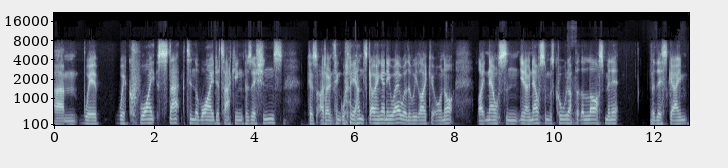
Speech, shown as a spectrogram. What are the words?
Um, we're we're quite stacked in the wide attacking positions because I don't think Willian's going anywhere, whether we like it or not. Like Nelson, you know, Nelson was called up at the last minute for this game,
